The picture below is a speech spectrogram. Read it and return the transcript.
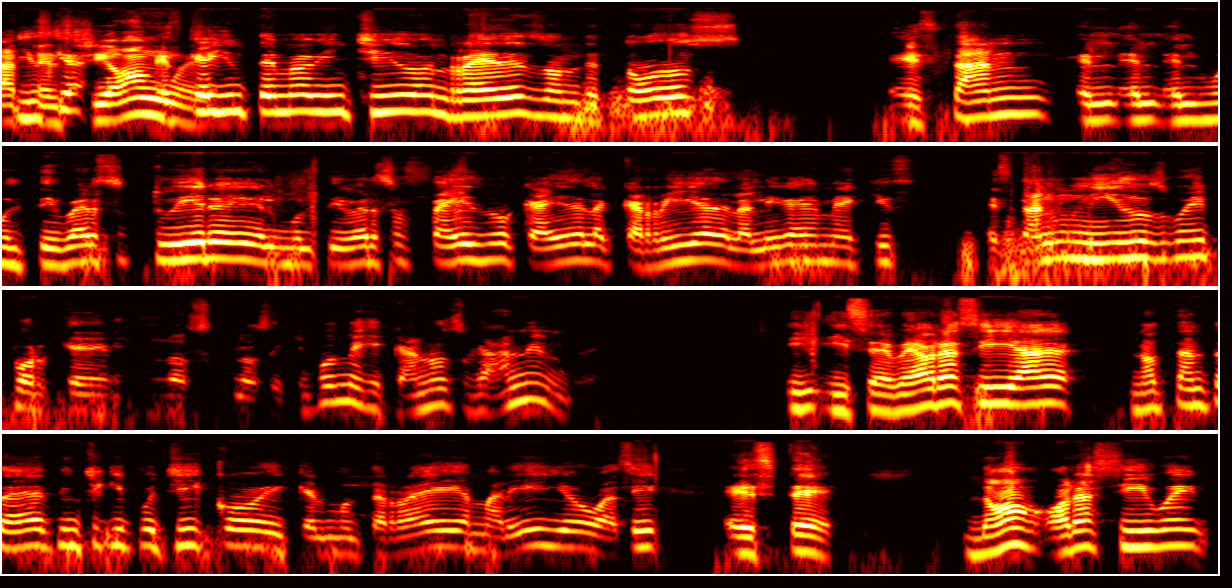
atención, es que hay un tema bien chido en redes donde todos están el, el, multiverso Twitter, el multiverso Facebook ahí de la carrilla de la Liga MX, están unidos, güey, porque los, los equipos mexicanos ganen, güey. Y, y, se ve ahora sí ya, no tanto de eh, pinche equipo chico y que el Monterrey amarillo o así, este, no, ahora sí, güey,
